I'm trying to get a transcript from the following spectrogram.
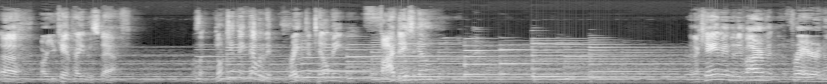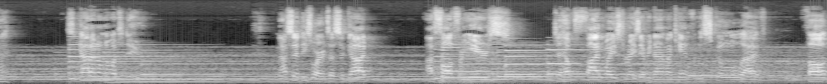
uh, or you can't pay the staff." Like, "Don't you think that would have been great to tell me five days ago?" And I came into the environment of prayer and I said, God, I don't know what to do. And I said these words I said, God, I fought for years to help find ways to raise every dime I can for the school. I've fought,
